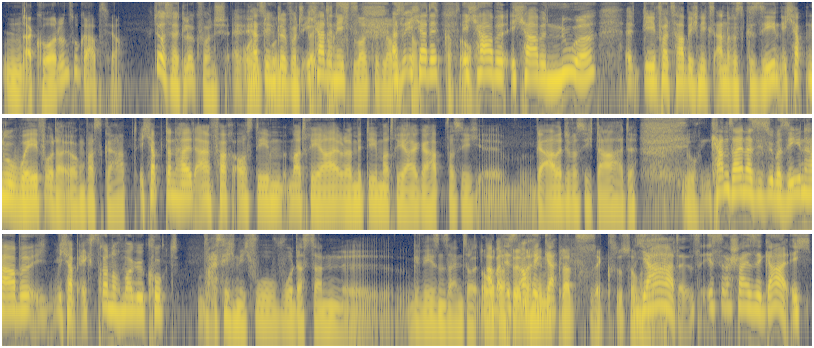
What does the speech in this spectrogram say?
Ein Akkord und so gab es ja. Du hast ja Glückwunsch. Und, Herzlichen Glückwunsch. Ich hatte nichts. also ich hatte, ich habe, ich habe nur, äh, jedenfalls habe ich nichts anderes gesehen. Ich habe nur Wave oder irgendwas gehabt. Ich habe dann halt einfach aus dem Material oder mit dem Material gehabt, was ich äh, gearbeitet, was ich da hatte. So. Kann sein, dass ich es übersehen habe. Ich, ich habe extra noch mal geguckt. Weiß ich nicht, wo, wo das dann äh, gewesen sein soll. Aber, Aber ist auch egal. Platz 6 ist doch Ja, das ist ja scheißegal. Ich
